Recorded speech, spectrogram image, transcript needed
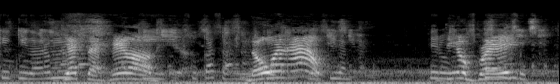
que cuidáramos Get the hell out of aquí, here. su casa. No one out. Pero, Tío Bray. espérense.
